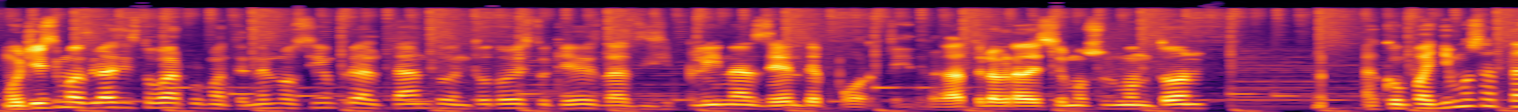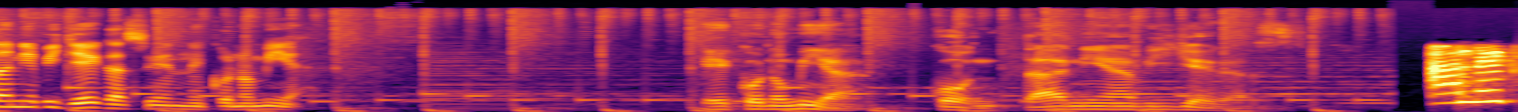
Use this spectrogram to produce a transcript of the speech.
Muchísimas gracias, Tobar, por mantenernos siempre al tanto en todo esto que es las disciplinas del deporte. De verdad te lo agradecemos un montón. Acompañemos a Tania Villegas en Economía. Economía con Tania Villegas. Alex,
